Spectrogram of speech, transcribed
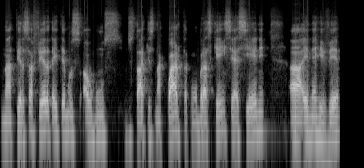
na terça-feira. Daí temos alguns destaques na quarta, como o Braskem, CSN, a MRV,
